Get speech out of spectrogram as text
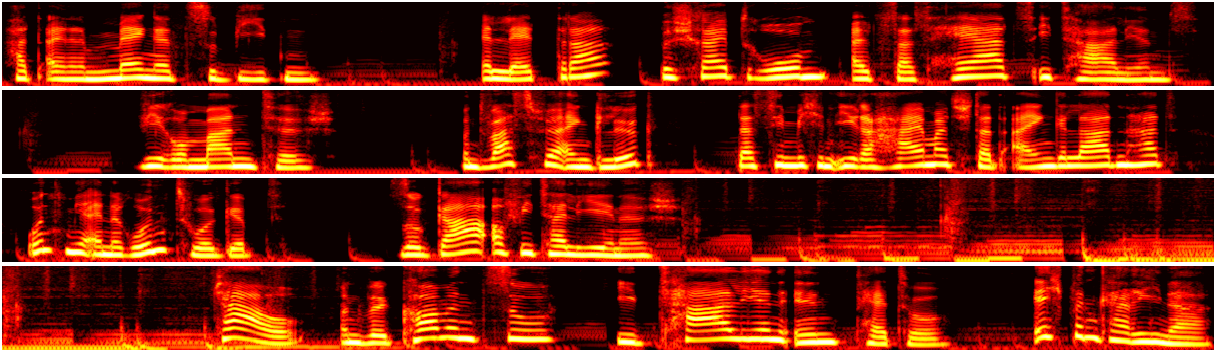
hat eine Menge zu bieten. Elettra beschreibt Rom als das Herz Italiens. Wie romantisch. Und was für ein Glück, dass sie mich in ihre Heimatstadt eingeladen hat und mir eine Rundtour gibt. Sogar auf Italienisch. Ciao und willkommen zu Italien in Petto. Ich bin Karina,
